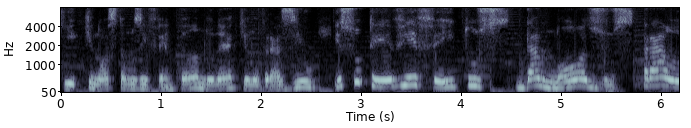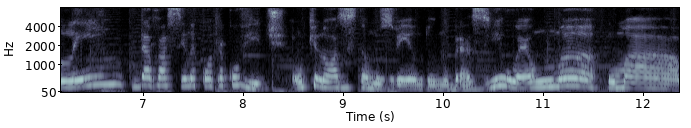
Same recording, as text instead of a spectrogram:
que, que nós estamos enfrentando né, aqui no Brasil, isso teve efeitos danosos para além da vacina contra a Covid. O que nós estamos vendo no Brasil é uma, uma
